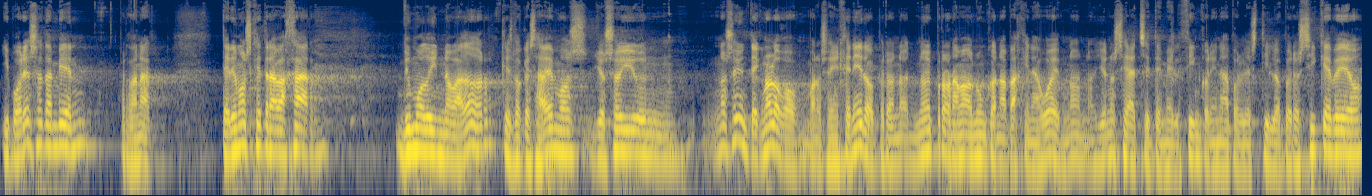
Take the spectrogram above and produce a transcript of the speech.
Y por eso también, perdonad, tenemos que trabajar de un modo innovador, que es lo que sabemos. Yo soy un, no soy un tecnólogo, bueno, soy ingeniero, pero no, he programado nunca una página web, ¿no? yo no sé HTML5 ni nada por el estilo, pero sí que veo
